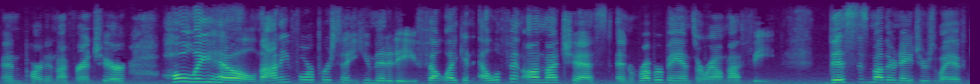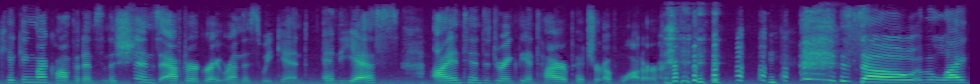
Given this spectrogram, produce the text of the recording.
and pardon my French here, holy hell, 94% humidity, felt like an elephant on my chest, and rubber bands around my feet. This is Mother Nature's way of kicking my confidence in the shins after a great run this weekend. And yes, I intend to drink the entire pitcher of water. so, like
